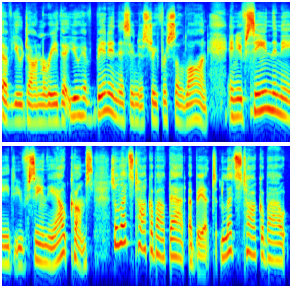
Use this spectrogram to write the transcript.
of you, Dawn Marie, that you have been in this industry for so long and you've seen the need, you've seen the outcomes. So let's talk about that a bit. Let's talk about,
